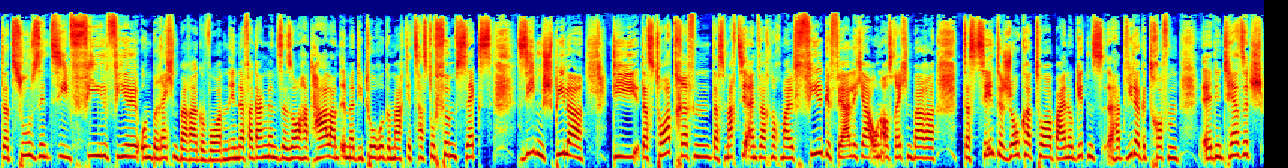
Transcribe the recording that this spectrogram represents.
Dazu sind sie viel, viel unberechenbarer geworden. In der vergangenen Saison hat Haaland immer die Tore gemacht. Jetzt hast du fünf, sechs, sieben Spieler, die das Tor treffen. Das macht sie einfach nochmal viel gefährlicher, unausrechenbarer. Das zehnte Joker-Tor, Beino Gittens hat wieder getroffen. Den Terzic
